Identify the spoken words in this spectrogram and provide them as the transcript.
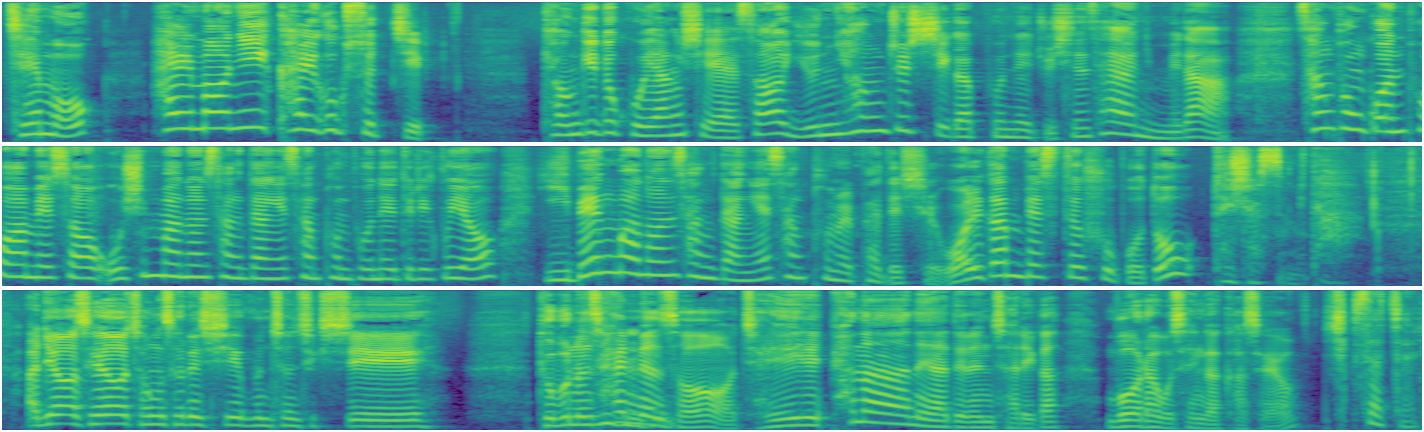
제목 할머니 칼국수집 경기도 고양시에서 윤형주 씨가 보내주신 사연입니다. 상품권 포함해서 50만 원 상당의 상품 보내드리고요. 200만 원 상당의 상품을 받으실 월간 베스트 후보도 되셨습니다. 안녕하세요. 정선희 씨, 문천식 씨. 두 분은 살면서 제일 편안해야 되는 자리가 뭐라고 생각하세요? 식사 자리.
